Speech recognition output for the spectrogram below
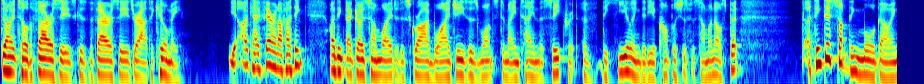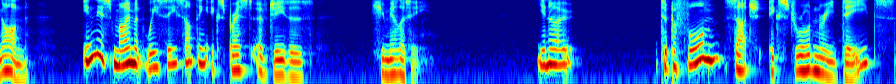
don't tell the Pharisees because the Pharisees are out to kill me. Yeah, okay, fair enough. I think I think that goes some way to describe why Jesus wants to maintain the secret of the healing that he accomplishes for someone else. But I think there's something more going on. In this moment, we see something expressed of Jesus' humility. You know, to perform such extraordinary deeds,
